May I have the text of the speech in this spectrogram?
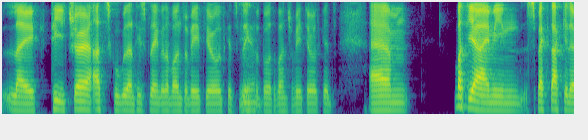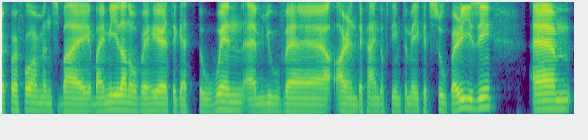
like teacher at school and he's playing with a bunch of eight year old kids playing Yeah. football with a bunch of eight year old kids. Um, but yeah, I mean, spectacular performance by by Milan over here to get the win. Um, Juve aren't the kind of team to make it super easy. Um,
